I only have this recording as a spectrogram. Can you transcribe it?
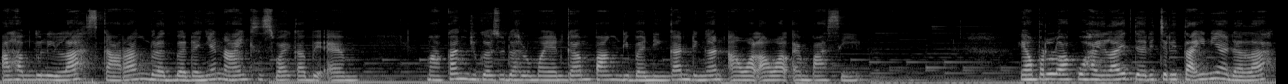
Alhamdulillah sekarang berat badannya naik sesuai KBM makan juga sudah lumayan gampang dibandingkan dengan awal-awal empasi. Yang perlu aku highlight dari cerita ini adalah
